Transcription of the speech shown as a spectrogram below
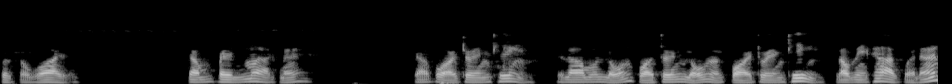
ฝึกเอาไว้จำเป็นมากนะจะปล่อยตัวเองทิ้งเวลามันหลงปล่อยตัวเองหลงปล่อยตัวเองทิ้งเรามีค่ากว่านั้น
